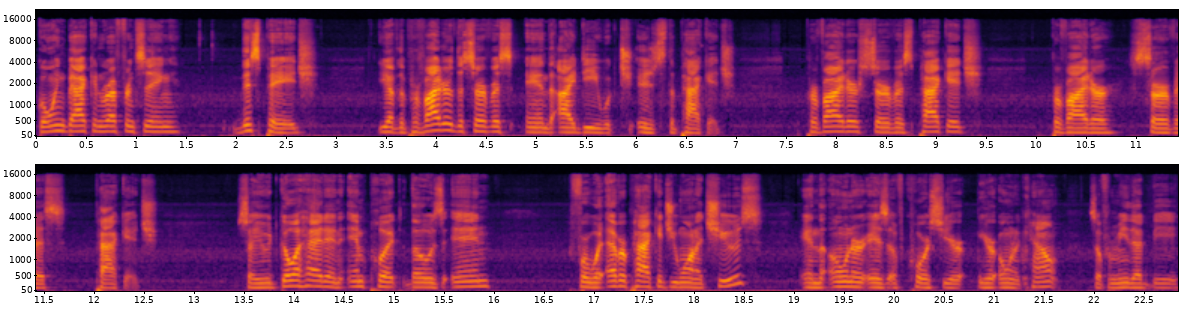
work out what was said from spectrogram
going back and referencing this page, you have the provider, the service, and the ID, which is the package. Provider, service, package, provider, service, package. So you would go ahead and input those in for whatever package you want to choose. And the owner is, of course, your, your own account. So for me, that'd be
